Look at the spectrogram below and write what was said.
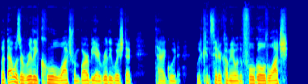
But that was a really cool watch from Barbie. I really wish that Tag would would consider coming out with a full gold watch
